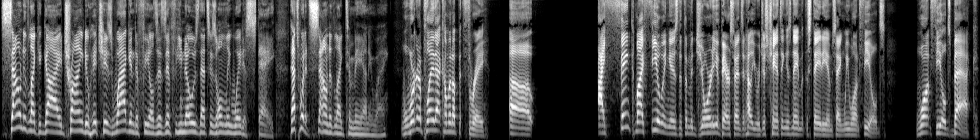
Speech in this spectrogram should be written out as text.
sounded like a guy trying to hitch his wagon to Fields as if he knows that's his only way to stay. That's what it sounded like to me, anyway. Well, we're going to play that coming up at three. Uh, I think my feeling is that the majority of Bears fans, and hell, you were just chanting his name at the stadium saying, We want Fields, want Fields back.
